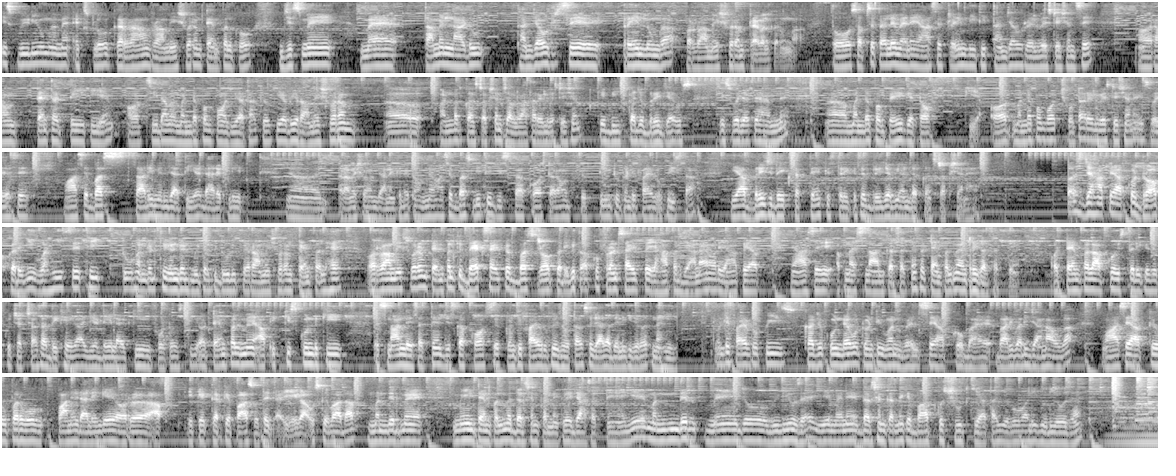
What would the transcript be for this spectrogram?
इस वीडियो में मैं एक्सप्लोर कर रहा हूँ रामेश्वरम टेंपल को, जिसमें मैं तमिलनाडु तंजाउर से ट्रेन लूँगा और रामेश्वरम ट्रैवल करूँगा। तो सबसे पहले मैंने यहाँ से ट्रेन ली थी तंजाउर रेलवे स्टेशन से अराउंड टेन थर्टी पी और सीधा मैं मंडपम पहुँच गया था, क्योंकि अभी रामेश्वरम अंडर कंस्ट्रक्शन चल रहा था रेलवे स्टेशन के बीच का जो ब्रिज है, उस, इस वजह से हमने मंडपम पे ही गेट ऑफ़ किया। और मंडपम बहुत छोटा रेलवे स्टेशन है, इस वजह से वहाँ से बस सारी मिल जाती है डायरेक्टली रामेश्वरम जाने के लिए। तो हमने वहाँ से बस ली थी, जिसका cost around fifteen to twenty five rupees था। या ब्रिज देख सकते हैं किस तरीके से ब्रिज अभी अंडर कंस्ट्रक्शन है। बस जहाँ पे आपको ड्रॉप करेगी, वहीं से थी 200-300 मीटर की दूरी पे रामेश्वरम टेंपल है। और रामेश्वरम टेंपल की बैक साइड पे बस ड्रॉप करेगी तो आपको फ्रंट साइड पे यहाँ पर जाना है और यहाँ पे आप यहाँ से अपना स्नान कर सकते हैं, फिर टेंपल में एंट्री कर सकते हैं। और टेंपल आपको इस तरीके से कुछ अच्छा सा दिखेगा, ये डे लाइट की फ़ोटोज़ थी। और टेंपल में आप 21 कुंड की स्नान ले सकते हैं, जिसका कॉस्ट सिर्फ़ ट्वेंटी फाइव रुपीज़ होता है उससे ज़्यादा देने की ज़रूरत नहीं है। ट्वेंटी फाइव रुपीज़ का जो कुंड है, वो ट्वेंटी वन वेल से आपको बारी बारी जाना होगा। वहाँ से आपके ऊपर वो पानी डालेंगे और आप एक एक करके पास होते जाइएगा। उसके बाद आप मंदिर में मेन टेंपल में दर्शन करने के लिए जा सकते हैं। ये मंदिर में जो वीडियोज़ है, ये मैंने दर्शन करने के बाद कुछ शूट किया था। ये वो वाली वीडियोज़ हैं।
